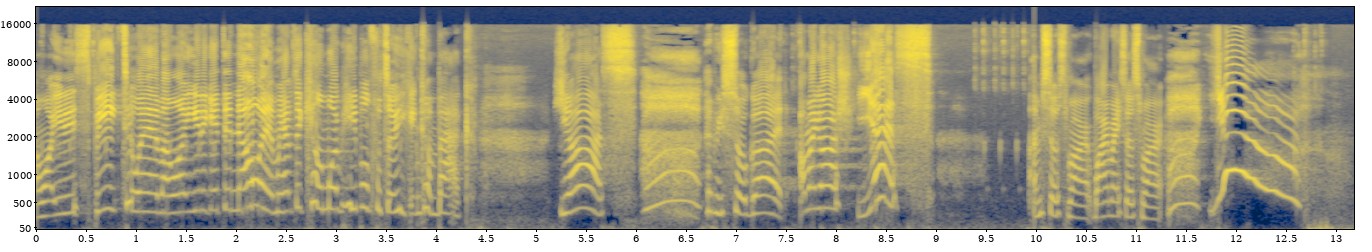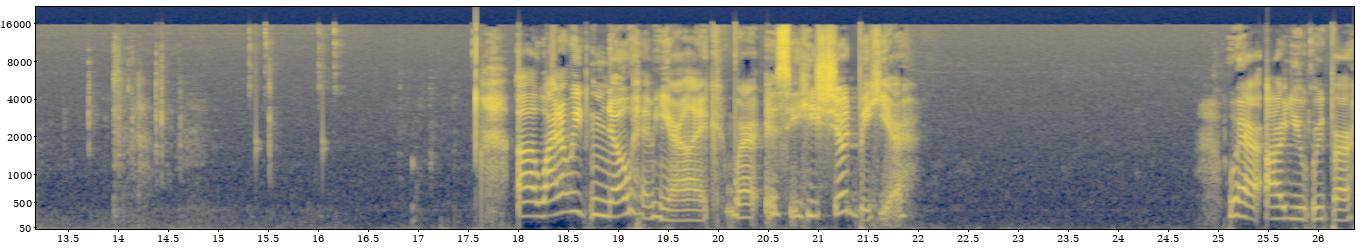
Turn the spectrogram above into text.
I want you to speak to him. I want you to get to know him. We have to kill more people so he can come back. Yes. That'd be so good. Oh my gosh. Yes. I'm so smart. Why am I so smart? yeah. Uh, why don't we know him here? Like, where is he? He should be here. Where are you, Reaper?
